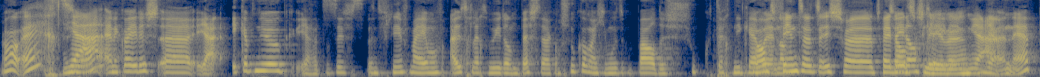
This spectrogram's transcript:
Oh, echt? Ja, en dan kan je dus... eh, ja, ik heb nu ook... Ja, dat heeft een vriendin van mij helemaal uitgelegd... hoe je dan het beste daar kan zoeken. Want je moet een bepaalde zoektechniek hebben. Want het is uh, tweedehands. Ja, ja. een app.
